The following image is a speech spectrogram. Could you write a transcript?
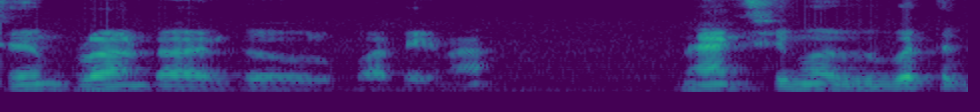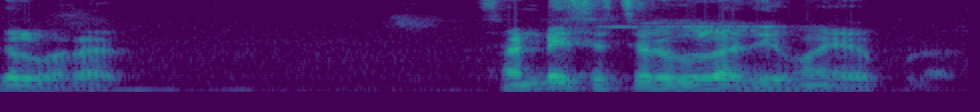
சேம் பிளான்ட்டாக இருக்கிறவங்க பார்த்தீங்கன்னா மேக்சிமம் விபத்துக்கள் வராது. சண்டை சச்சரவுகள் அதிகமாக ஏற்படாது.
